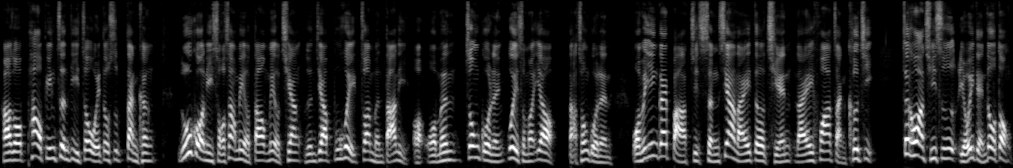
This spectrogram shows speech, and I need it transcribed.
他说炮兵阵地周围都是弹坑。如果你手上没有刀没有枪，人家不会专门打你哦。我们中国人为什么要打中国人？我们应该把省下来的钱来发展科技。这个话其实有一点漏洞。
